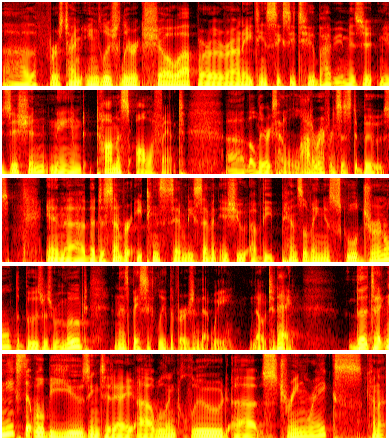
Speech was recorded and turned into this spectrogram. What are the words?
Uh, the first time English lyrics show up are around 1862 by a music- musician named Thomas Oliphant. Uh, the lyrics had a lot of references to booze. In uh, the December 1877 issue of the Pennsylvania School Journal, the booze was removed, and that's basically the version that we know today. The techniques that we'll be using today uh, will include uh, string rakes, kind of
